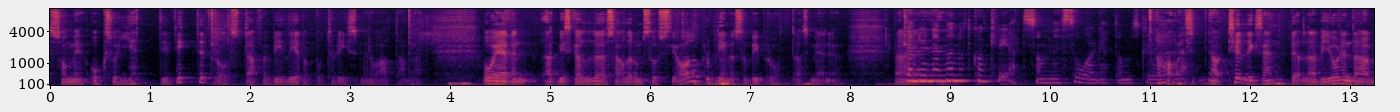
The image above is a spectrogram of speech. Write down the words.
som är också jätteviktigt för oss därför vi lever på turismen och allt annat. Och även att vi ska lösa alla de sociala problemen som vi brottas med nu. Kan du nämna något konkret som ni såg att de skulle ja, göra? Ja, till exempel när vi gjorde den där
